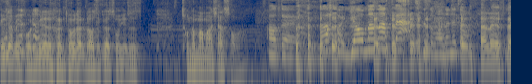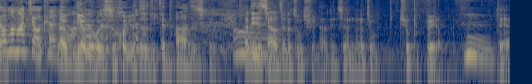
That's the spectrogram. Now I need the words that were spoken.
因为在美国里面的很多那个饶舌歌手也是从他妈妈下手啊。哦，对，哦，有妈妈 fat 什么的那种，有妈妈 joke 那种。没有人会说，因为是你跟他之前，那你是讲到整个族群的，那真那个就就不对了。嗯，对啊。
